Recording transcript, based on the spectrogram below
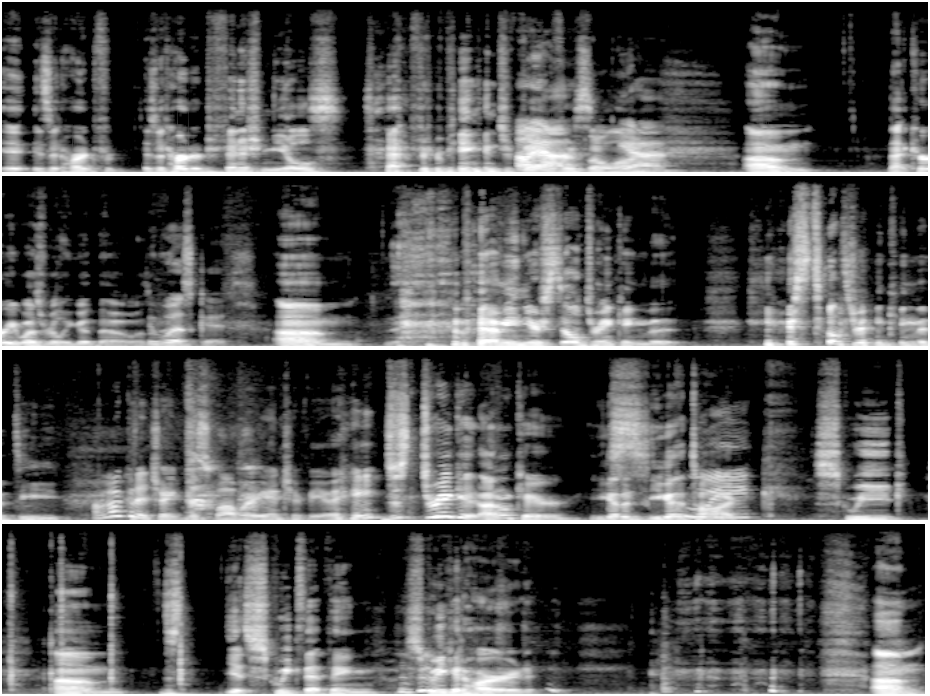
is it hard for is it harder to finish meals after being in Japan oh yeah. for so long? Yeah, Um, that curry was really good though. Wasn't it was good. Um, but I mean, you're still drinking the you're still drinking the tea. I'm not gonna drink this while we're interviewing. Just drink it. I don't care. You gotta you gotta talk. Squeak. Squeak. Um, just yeah, squeak that thing. Squeak it hard. um,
